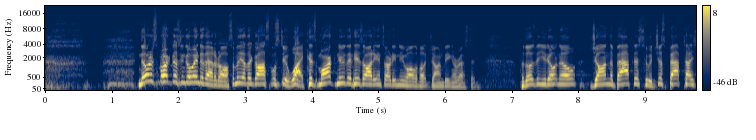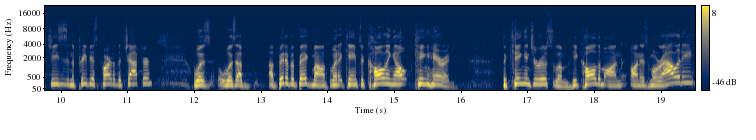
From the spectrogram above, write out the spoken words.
Notice Mark doesn't go into that at all. Some of the other gospels do. Why? Because Mark knew that his audience already knew all about John being arrested. For those of you who don't know, John the Baptist, who had just baptized Jesus in the previous part of the chapter, was, was a, a bit of a big mouth when it came to calling out King Herod, the king in Jerusalem. He called him on, on his morality,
